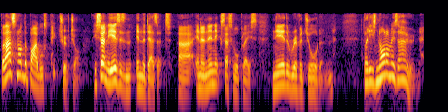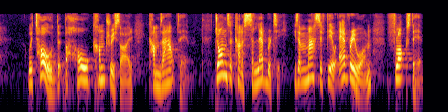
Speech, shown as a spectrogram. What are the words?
But that's not the Bible's picture of John. He certainly is in, in the desert, uh, in an inaccessible place near the River Jordan, but he's not on his own. We're told that the whole countryside comes out to him. John's a kind of celebrity. He's a massive deal. Everyone flocks to him,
